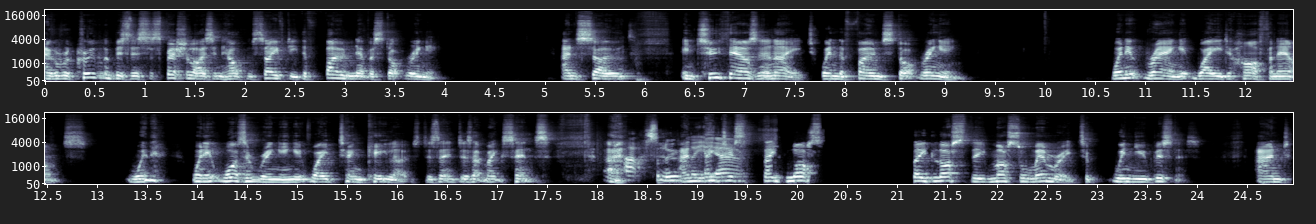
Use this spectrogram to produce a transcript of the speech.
a recruitment business that specialized in health and safety, the phone never stopped ringing. And so in 2008, when the phone stopped ringing, when it rang, it weighed half an ounce. When when it wasn't ringing, it weighed 10 kilos. Does that does that make sense? Uh, Absolutely. and they yeah. just they lost they'd lost the muscle memory to win new business. And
